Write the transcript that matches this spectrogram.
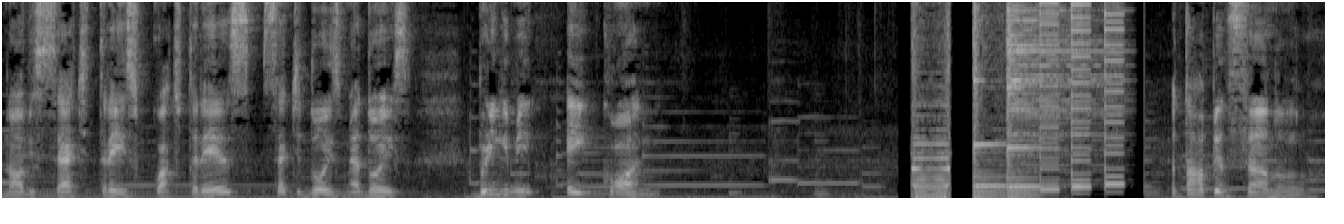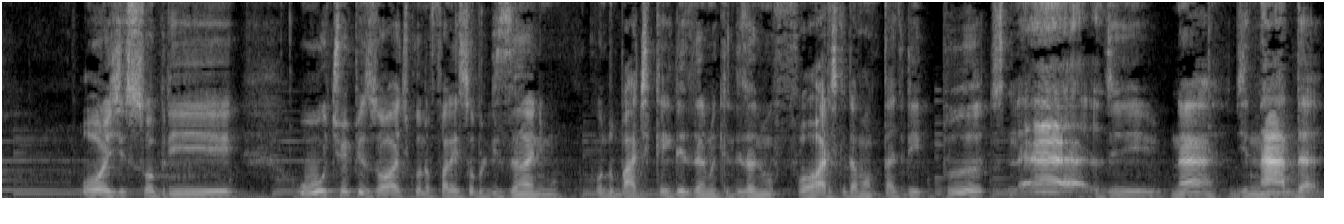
97343 7262 Bring me a cone. Eu tava pensando hoje sobre o último episódio, quando eu falei sobre desânimo, quando bate aquele desânimo, aquele desânimo forte, que dá vontade de putz, né, de, né, de nada,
